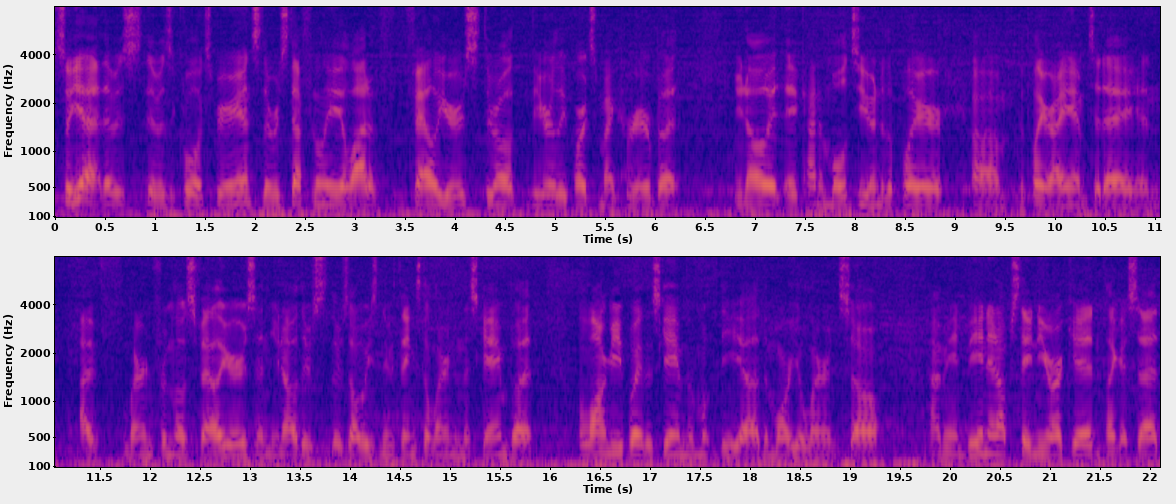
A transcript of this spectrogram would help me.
so yeah, that was that was a cool experience. There was definitely a lot of failures throughout the early parts of my career, but you know, it, it kind of molds you into the player, um, the player I am today. And I've learned from those failures. And you know, there's there's always new things to learn in this game. But the longer you play this game, the the uh, the more you'll learn. So I mean, being an upstate New York kid, like I said,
